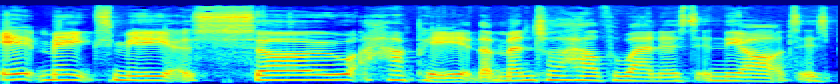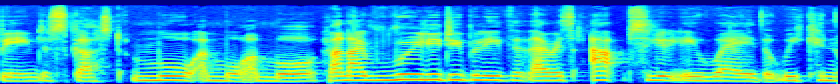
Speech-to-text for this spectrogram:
It makes me so happy that mental health awareness in the arts is being discussed more and more and more, and I really do believe that there is absolutely a way that we can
